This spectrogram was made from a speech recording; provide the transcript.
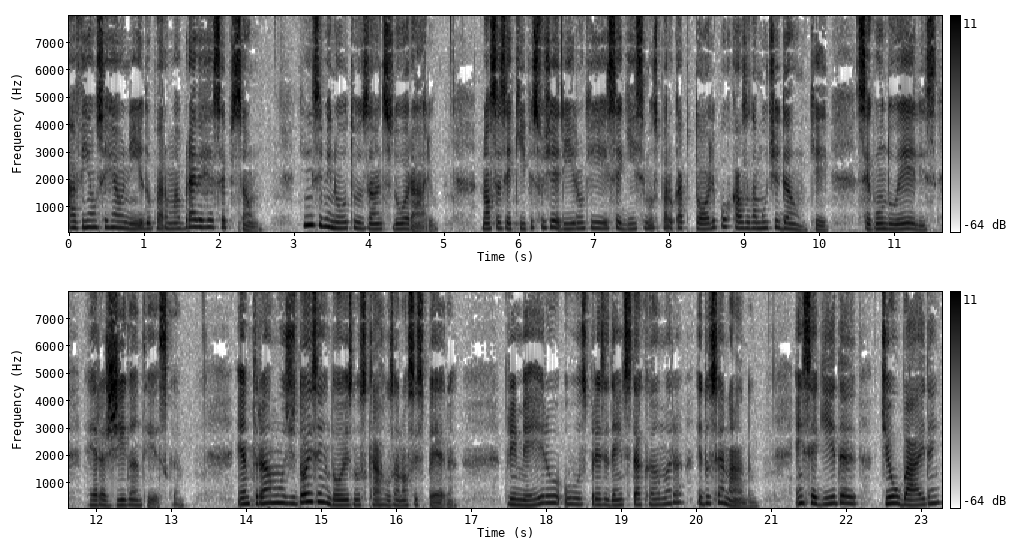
haviam se reunido para uma breve recepção, 15 minutos antes do horário. Nossas equipes sugeriram que seguíssemos para o Capitólio por causa da multidão, que, segundo eles, era gigantesca. Entramos de dois em dois nos carros à nossa espera. Primeiro, os presidentes da Câmara e do Senado. Em seguida, Jill Biden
